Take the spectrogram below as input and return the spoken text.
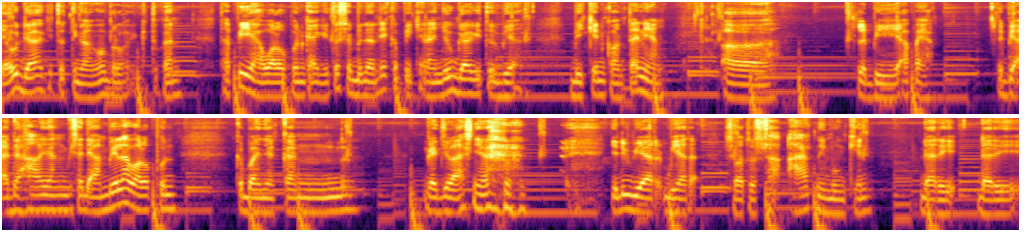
ya udah gitu tinggal ngobrol gitu kan tapi ya walaupun kayak gitu sebenarnya kepikiran juga gitu biar bikin konten yang uh, lebih apa ya lebih ada hal yang bisa diambil lah walaupun kebanyakan gak jelasnya. Jadi biar biar suatu saat nih mungkin dari dari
